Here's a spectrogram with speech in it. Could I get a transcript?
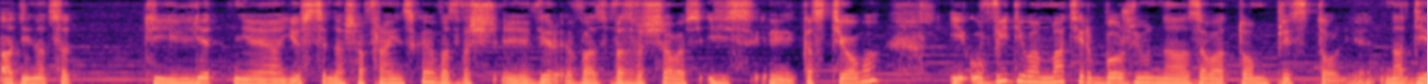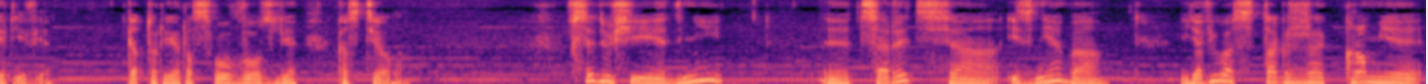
11-letnia Justyna Szafrańska возвращалась из костела и увидела Матерь Божью на золотом престоле, на дереве, которое росло возле костела. В следующие дни царица из неба явилась также, кроме,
